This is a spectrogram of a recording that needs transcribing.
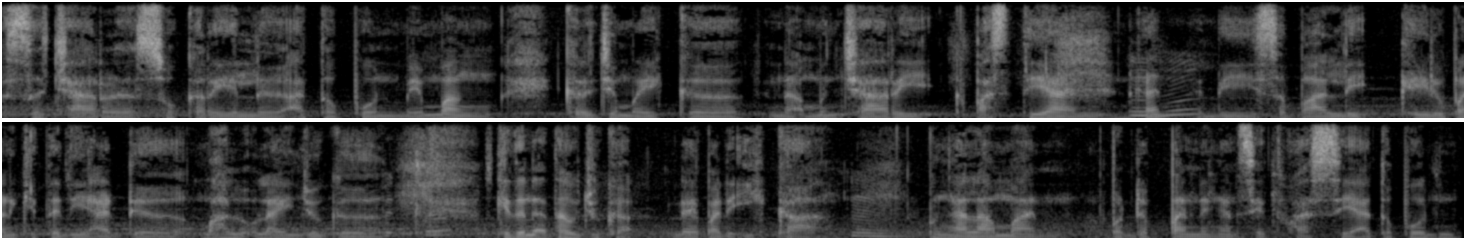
secara sukarela ataupun memang kerja mereka nak mencari kepastian mm-hmm. kan di sebalik kehidupan kita ni ada makhluk lain juga. Betul. Kita nak tahu juga daripada Ika mm. pengalaman berdepan dengan situasi ataupun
